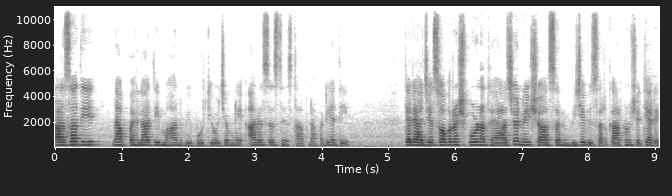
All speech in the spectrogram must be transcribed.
આઝાદીના પહેલાથી મહાન વિભૂતિઓ જેમણે આરએસએસની સ્થાપના કરી હતી ત્યારે આજે સો વર્ષ પૂર્ણ થયા છે અને શાસન બીજેપી સરકારનું છે ત્યારે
